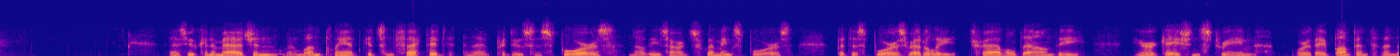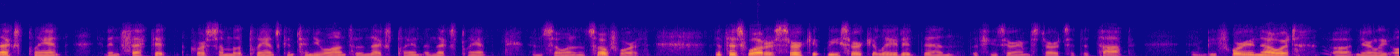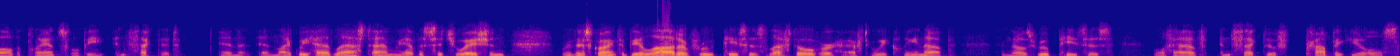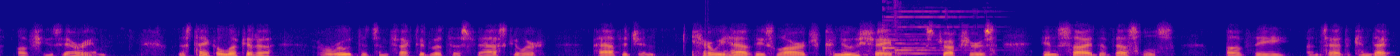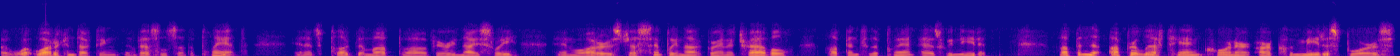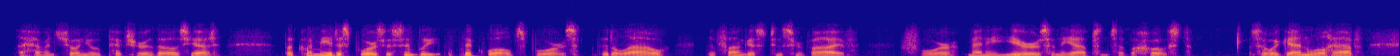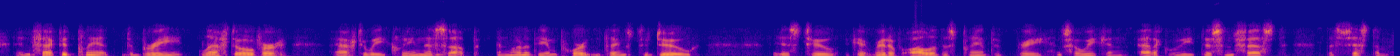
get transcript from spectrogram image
As you can imagine, when one plant gets infected and it produces spores, now these aren't swimming spores, but the spores readily travel down the irrigation stream where they bump into the next plant and infect it. Of course, some of the plants continue on to the next plant, the next plant, and so on and so forth. If this water circuit recirculated, then the fusarium starts at the top. And before you know it, uh, nearly all the plants will be infected. And, and like we had last time, we have a situation where there's going to be a lot of root pieces left over after we clean up. And those root pieces will have infective propagules of fusarium. Let's take a look at a, a root that's infected with this vascular pathogen. Here we have these large canoe-shaped structures inside the vessels of the inside the conduct, water conducting vessels of the plant and it's plugged them up uh, very nicely and water is just simply not going to travel up into the plant as we need it. Up in the upper left hand corner are chlamydospores. I haven't shown you a picture of those yet, but chlamydospores are simply thick-walled spores that allow the fungus to survive for many years in the absence of a host. So again, we'll have infected plant debris left over after we clean this up. And one of the important things to do is to get rid of all of this plant debris so we can adequately disinfest the system.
